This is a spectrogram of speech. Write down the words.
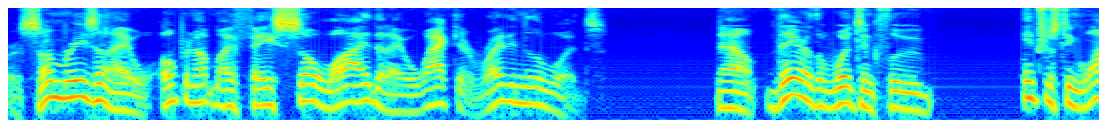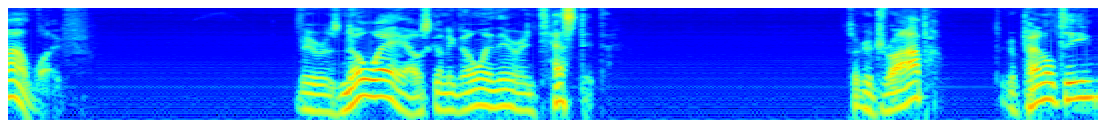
for some reason, I opened up my face so wide that I whacked it right into the woods. Now, there, the woods include interesting wildlife. There was no way I was going to go in there and test it took a drop, took a penalty,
